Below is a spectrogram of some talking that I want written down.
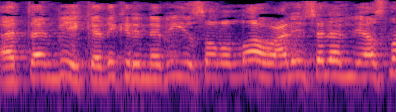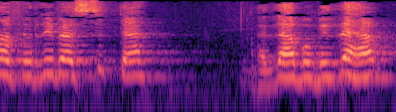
التنبيه. كذكر النبي صلى الله عليه وسلم لأصناف الربا الستة. الذهب بالذهب.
